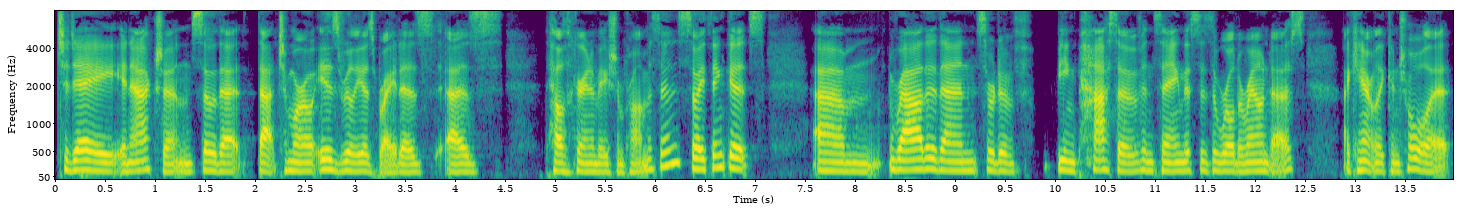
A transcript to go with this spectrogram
today in action so that that tomorrow is really as bright as as healthcare innovation promises so i think it's um, rather than sort of being passive and saying this is the world around us I can't really control it.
